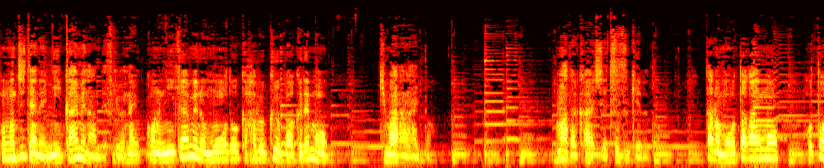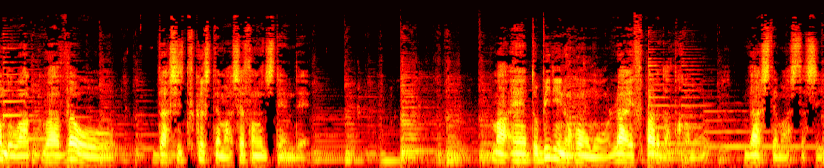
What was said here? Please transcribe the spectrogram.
この時点で2回目なんですけどね、この2回目の猛毒ハブ空爆でも決まらないと。まだ返して続けると。ただもうお互いもほとんど技を出し尽くしてまして、その時点で。まあ、えっ、ー、と、ビリーの方もライスパルダとかも出してましたし、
